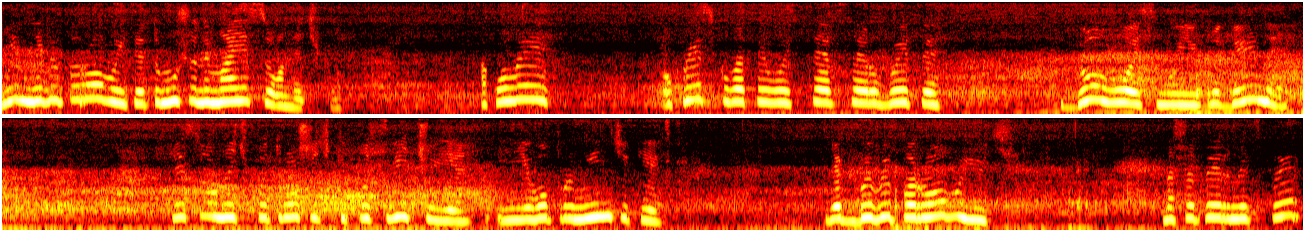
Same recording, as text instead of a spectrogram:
він не випаровується, тому що немає сонечка. А коли оприскувати ось це все робити до 8 години, це сонечко трошечки посвічує і його промінчики якби випаровують нашатирний спирт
